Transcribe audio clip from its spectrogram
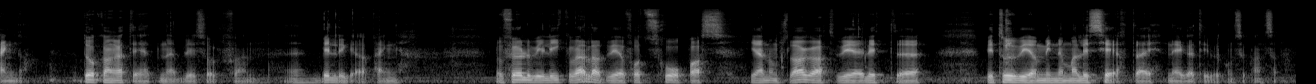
penger. Da kan rettighetene bli solgt for en eh, billigere penge. Nå føler vi likevel at vi har fått såpass gjennomslag at vi, litt, eh, vi tror vi har minimalisert de negative konsekvensene.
